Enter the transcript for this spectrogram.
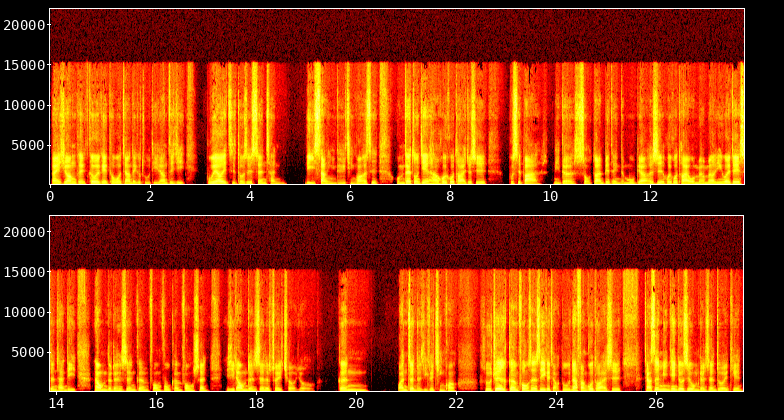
那也希望可以各位可以透过这样的一个主题，让自己不要一直都是生产力上瘾的一个情况，而是我们在中间还要回过头来，就是。不是把你的手段变成你的目标，而是回过头来，我们有没有因为这些生产力，让我们的人生更丰富、更丰盛，以及让我们人生的追求有更完整的一个情况？我觉得更丰盛是一个角度。那反过头来是，假设明天就是我们人生最后一天，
